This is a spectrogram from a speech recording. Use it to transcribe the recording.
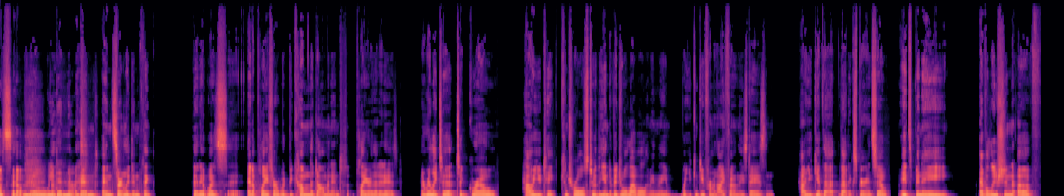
So no, we did not, and and certainly didn't think that it was eh, at a place or would become the dominant player that it is. And really to to grow how you take controls to the individual level. I mean, the, what you can do from an iPhone these days and how you give that that experience. So it's been a evolution of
